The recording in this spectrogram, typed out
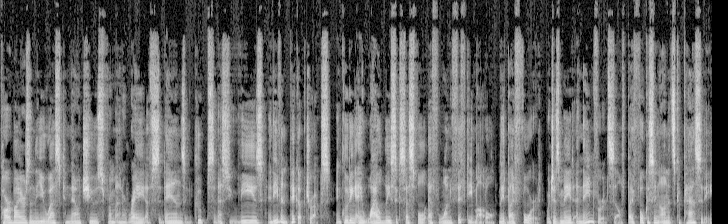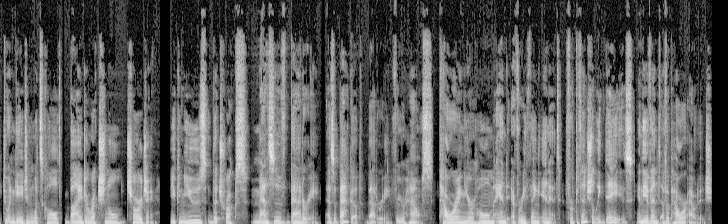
car buyers in the US can now choose from an array of sedans and coupes and SUVs, and even pickup trucks, including a wildly successful F 150 model made by Ford, which has made a name for itself by focusing on its capacity to engage in what's called bidirectional charging, you can use the truck's massive battery as a backup battery for your house, powering your home and everything in it for potentially days in the event of a power outage.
